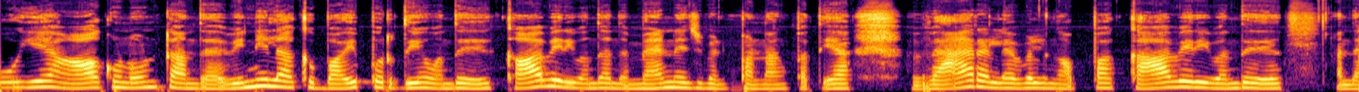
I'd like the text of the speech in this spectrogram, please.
போயே ஆகணுன்ட்டு அந்த வெண்ணிலாவுக்கு பயப்படுறதையும் வந்து காவேரி வந்து அந்த மேனேஜ்மெண்ட் பண்ணாங்க பார்த்தியா வேறு லெவலுங்க அப்பா காவேரி வந்து அந்த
